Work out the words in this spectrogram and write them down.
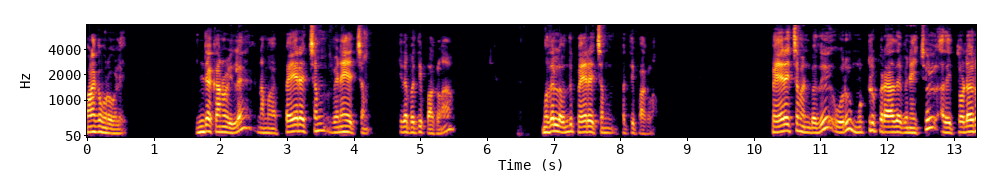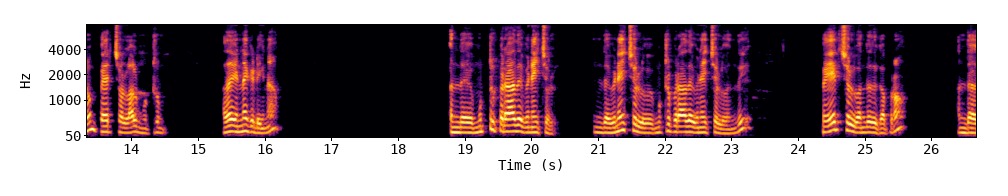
வணக்கம் உறவுகளே. இந்த காணொளியில் நம்ம பெயரச்சம் வினையச்சம் இதை பற்றி பார்க்கலாம். முதல்ல வந்து பெயரச்சம் பற்றி பார்க்கலாம். பெயரச்சம் என்பது ஒரு முற்று பெறாத வினைச்சொல் அதை தொடரும் பெயர் சொல்லால் முற்றும். அதாவது என்ன கேட்டிங்கன்னா அந்த முற்று பெறாத வினைச்சொல் இந்த வினைச்சொல் முற்று பெறாத வினைச்சொல் வந்து பெயர்ச்சொல் வந்ததுக்கப்புறம் அந்த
